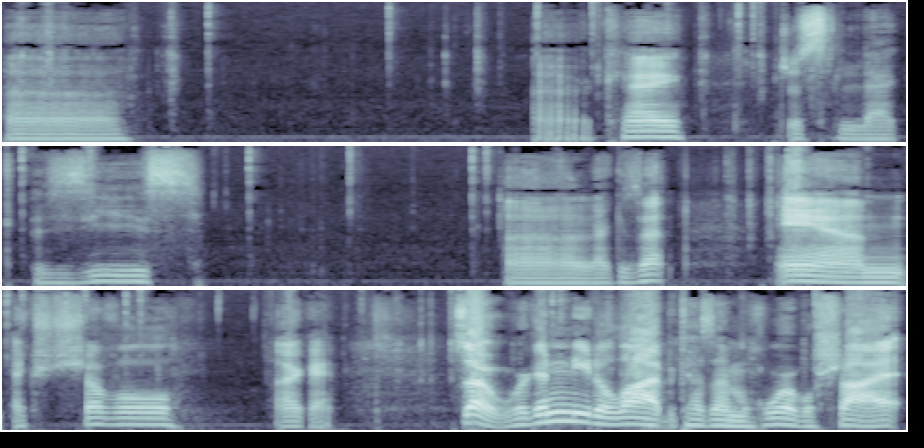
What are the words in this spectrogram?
Uh, Okay, just like this. Uh, like that. And extra shovel. Okay. So, we're gonna need a lot because I'm a horrible shot.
